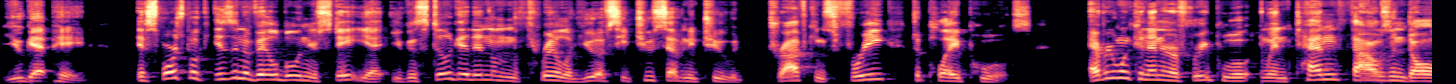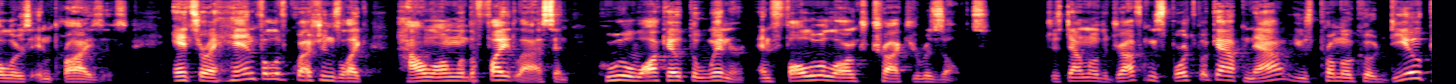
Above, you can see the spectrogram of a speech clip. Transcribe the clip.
you get paid. If Sportsbook isn't available in your state yet, you can still get in on the thrill of UFC 272 with DraftKings free to play pools. Everyone can enter a free pool and win $10,000 in prizes. Answer a handful of questions like how long will the fight last and who will walk out the winner, and follow along to track your results. Just download the DraftKings Sportsbook app now, use promo code DOP,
